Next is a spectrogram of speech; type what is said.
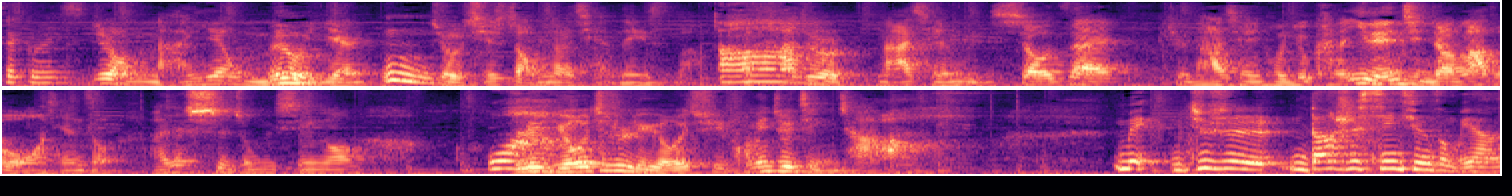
cigarettes，就让我们拿烟，我们没有烟，嗯，就其实找不点钱的意思嘛。啊。然后他就是拿钱消灾，就拿钱以后就看他一脸紧张，拉着我往前走，还在市中心哦，哇，旅游就是旅游区，旁边就是警察。啊，没，就是你当时心情怎么样？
